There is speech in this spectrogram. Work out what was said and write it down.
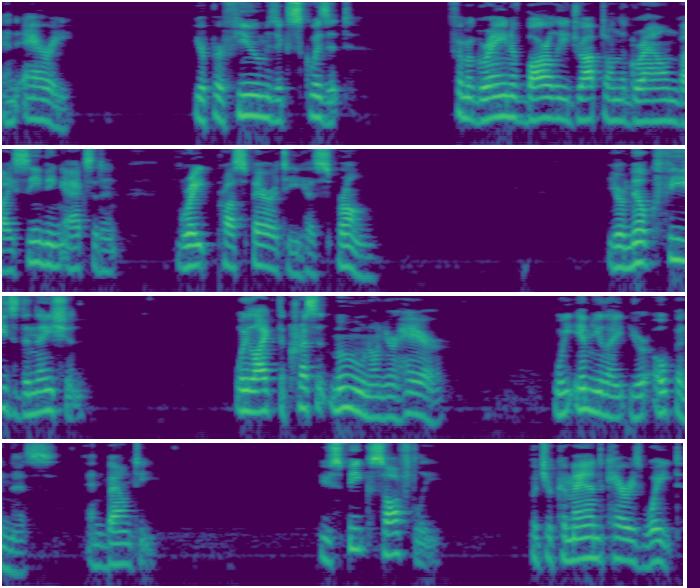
and airy. Your perfume is exquisite. From a grain of barley dropped on the ground by seeming accident, great prosperity has sprung. Your milk feeds the nation. We like the crescent moon on your hair. We emulate your openness and bounty. You speak softly, but your command carries weight.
